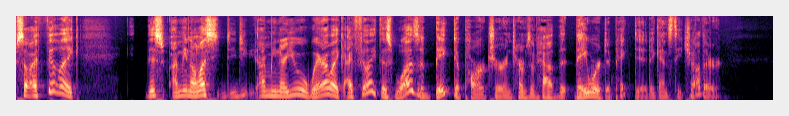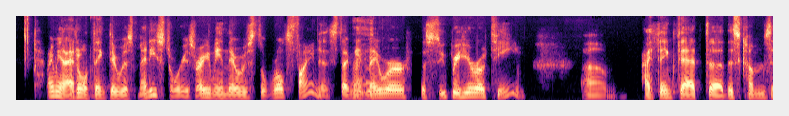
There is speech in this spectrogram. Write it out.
So I feel like this. I mean, unless did you? I mean, are you aware? Like, I feel like this was a big departure in terms of how that they were depicted against each other. I mean, I don't think there was many stories, right? I mean, there was the world's finest. I mean, Right. they were the superhero team. Um, I think that uh, this comes,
